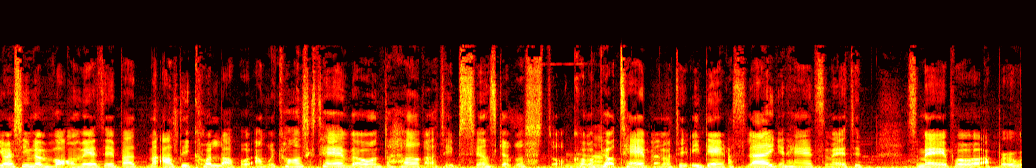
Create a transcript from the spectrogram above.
jag är så himla van vid typ att man alltid kollar på amerikansk TV och inte höra typ svenska röster komma Ja. på TVn och typ i deras lägenhet som är typ som är på upper,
